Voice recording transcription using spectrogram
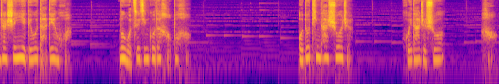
常深夜给我打电话，问我最近过得好不好。我都听他说着。回答着说：“好。”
